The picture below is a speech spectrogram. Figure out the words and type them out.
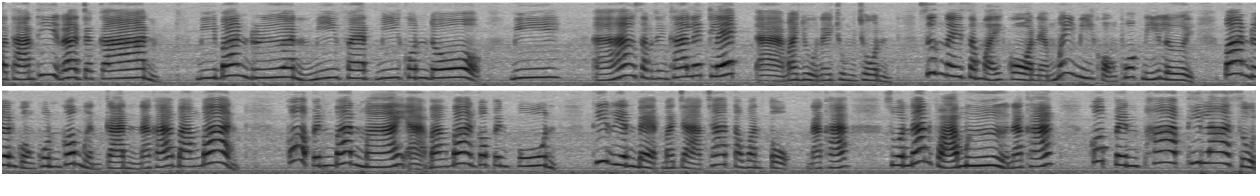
สถานที่ราชการ มีบ้านเรือน มีแฟลตมีคอนโด มีห้างสรรพสินค้าเล็กๆอ่ามาอยู่ในชุมชน ซึ่งในสมัยก่อนเนี่ยไม่มีของพวกนี้เลย บ้านเรือนของคนก็เหมือนกันนะคะ บางบ้านก็เป็นบ้านไม้อะบางบ้านก็เป็นปูน ที่เรียนแบบมาจากชาติตะวันตกนะคะ ส่วนด้านขวามือนะคะ ก็เป็นภาพที่ล่าสุด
